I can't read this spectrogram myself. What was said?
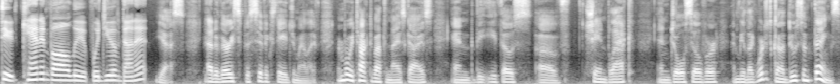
Dude, cannonball loop. Would you have done it? Yes, at a very specific stage in my life. Remember, we talked about the nice guys and the ethos of Shane Black and Joel Silver and be like, we're just going to do some things.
